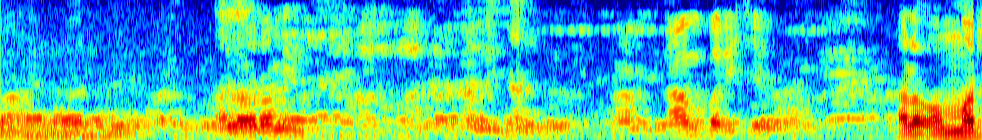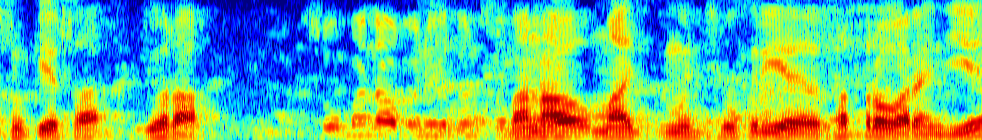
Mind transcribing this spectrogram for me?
હલો રોલિંગ નામ પરિચય. હલો અમરસુ કેસા જોરા. શું બનાવ બન્યો બનાવ મુજ છોકરીએ સત્રો વાર જઈએ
